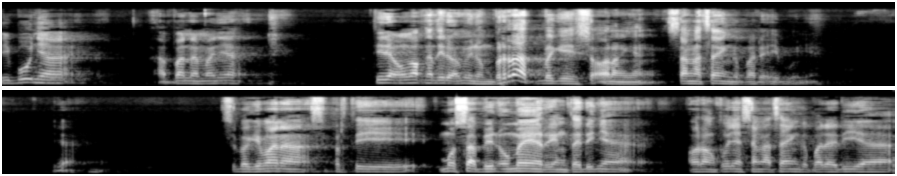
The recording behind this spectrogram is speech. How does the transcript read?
Ibunya apa namanya? Tidak mau makan, tidak mau minum. Berat bagi seorang yang sangat sayang kepada ibunya. Ya. Sebagaimana seperti Musa bin Umair yang tadinya orang tuanya sangat sayang kepada dia,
